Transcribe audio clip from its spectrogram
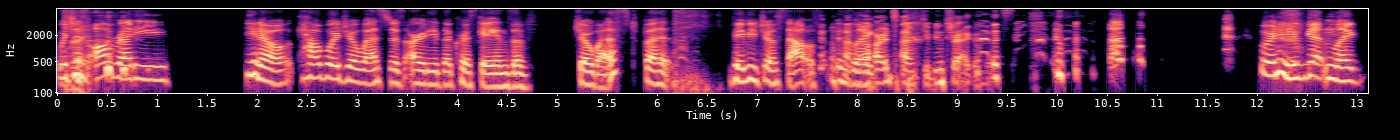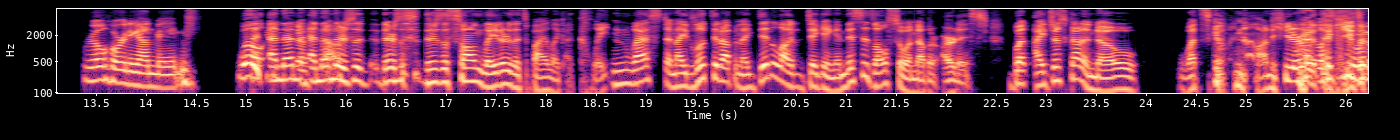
which is already, you know, Cowboy Joe West is already the Chris Gaines of Joe West, but Baby Joe South is having a like hard time keeping track of this. when he's getting like real horny on main. Well, and then and then there's a there's a there's a song later that's by like a Clayton West, and I looked it up and I did a lot of digging, and this is also another artist, but I just got to know what's going on here Right, with like his he would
